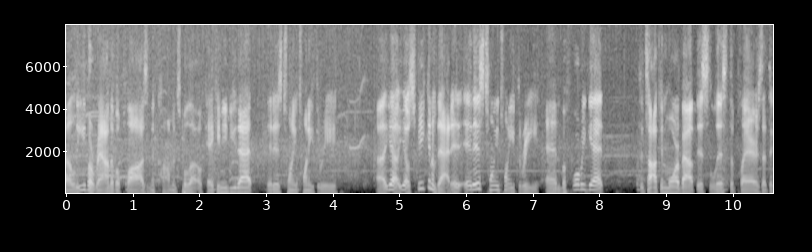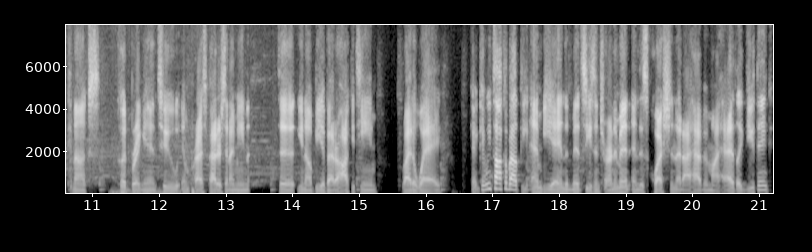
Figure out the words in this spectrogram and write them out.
Uh, leave a round of applause in the comments below. Okay, can you do that? It is 2023. Uh, yeah, yo. Speaking of that, it, it is 2023, and before we get to talking more about this list of players that the Canucks could bring in to impress Pettersson, I mean, to you know be a better hockey team right away. Can, can we talk about the NBA and the midseason tournament and this question that I have in my head? Like, do you think?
